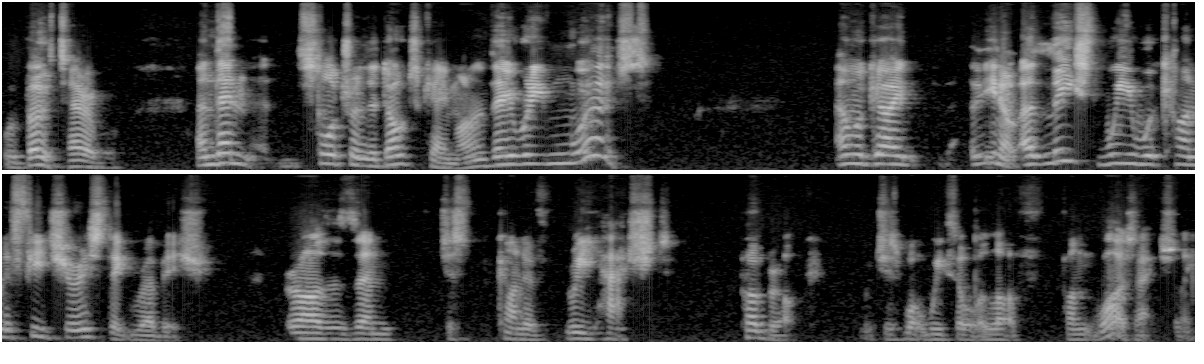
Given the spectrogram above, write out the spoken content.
We're both terrible. And then Slaughter and the Dogs came on, and they were even worse. And we're going, you know, at least we were kind of futuristic rubbish rather than just kind of rehashed pub rock, which is what we thought a lot of punk was actually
